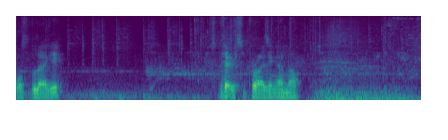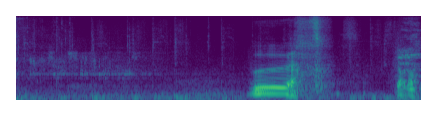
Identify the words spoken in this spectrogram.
Was laggy. It's very surprising, I know. Start off.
